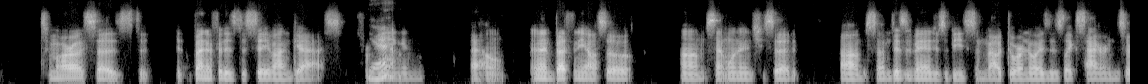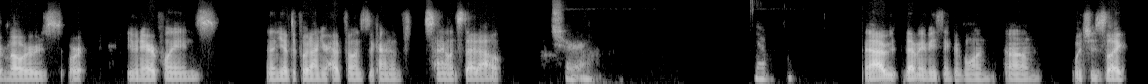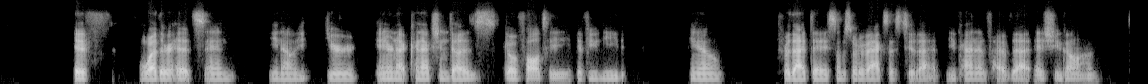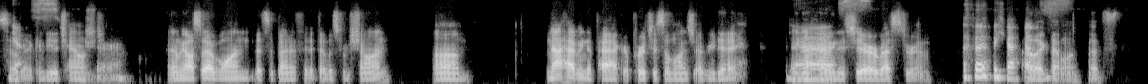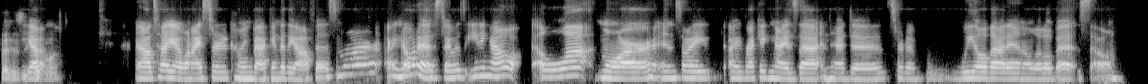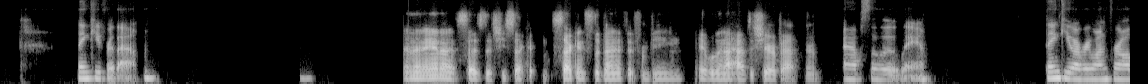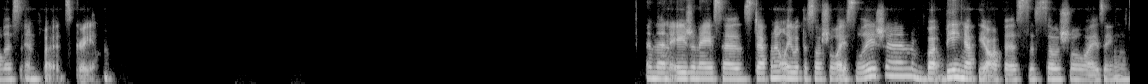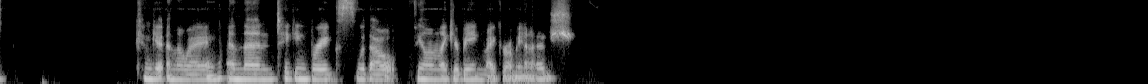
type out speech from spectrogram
Tamara says that the benefit is to save on gas from Yeah. being in, at home. And then Bethany also, um, sent one in, she said, um, some disadvantages would be some outdoor noises like sirens or mowers or even airplanes. And then you have to put on your headphones to kind of silence that out. Sure. Yep. And I, that made me think of one, um, which is like, if weather hits and, you know, your internet connection does go faulty, if you need, you know, for that day, some sort of access to that, you kind of have that issue going on. So that can be a challenge. Sure. And we also have one that's a benefit that was from Sean. Um, not having to pack or purchase a lunch every day and not having to share a restroom. Yeah. I like that one. That's, that is a Yep. good one. And I'll tell you, when I started coming back into the office more, I noticed I was eating out a lot more. And so I, I recognized that and had to sort of wheel that in a little bit. So thank you for that. And then Anna says that she second, seconds the benefit from being able to not have to share a bathroom. Absolutely. Thank you, everyone, for all this input. It's great. And then Asian A says definitely with the social isolation, but being at the office, the socializing can get in the way and then taking breaks without feeling like you're being micromanaged.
